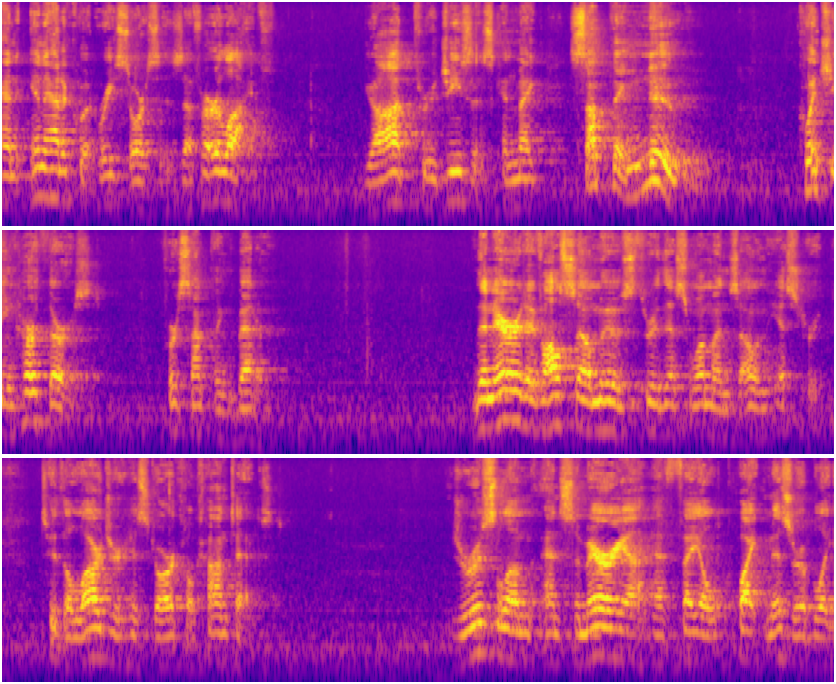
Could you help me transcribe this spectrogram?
and inadequate resources of her life, God, through Jesus, can make something new, quenching her thirst for something better. The narrative also moves through this woman's own history to the larger historical context. Jerusalem and Samaria have failed quite miserably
